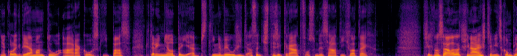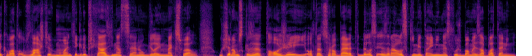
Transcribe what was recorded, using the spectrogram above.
několik diamantů a rakouský pas, který měl prý Epstein využít asi čtyřikrát v 80. letech. Všechno se ale začíná ještě víc komplikovat, obzvláště v momentě, kdy přichází na scénu Ghislaine Maxwell. Už jenom skrze to, že její otec Robert byl s izraelskými tajnými službami zapletený.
